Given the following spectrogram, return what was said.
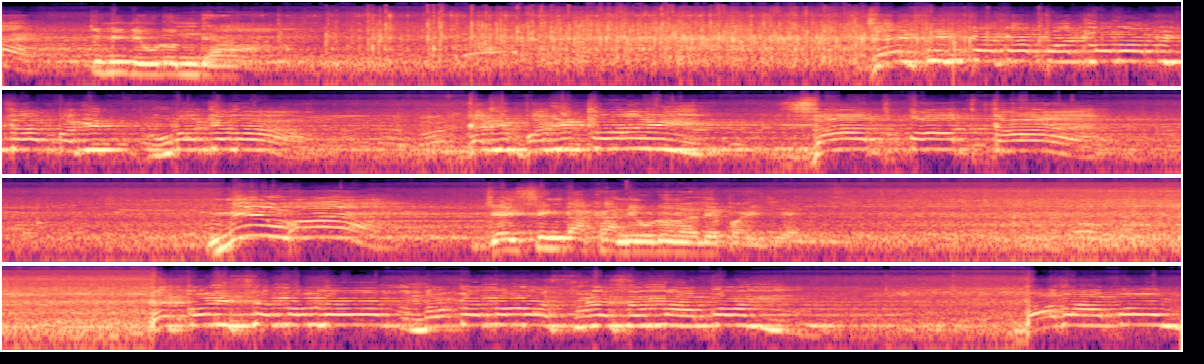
आहे तुम्ही निवडून द्या जयसिंग काका पाटलांना विचार बघित उभा केला कधी बघितलं नाही जात पात काय मी उभा आहे जयसिंग काका निवडून आले पाहिजे. एकोणीसशे नव्याण्णव नव्याण्णव ला सुरेशांना आपण दादा आपण.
